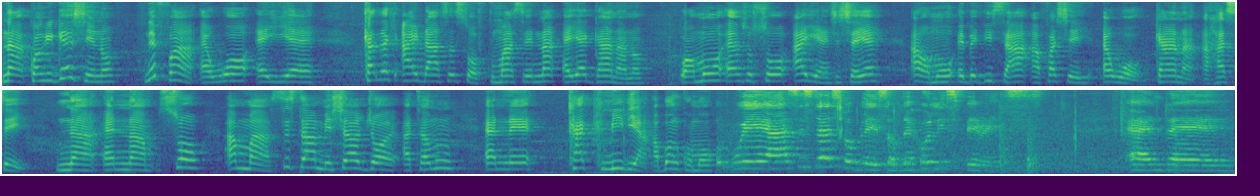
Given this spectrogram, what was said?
Na congregation no ne fa a ɛwɔ ɛyɛ catholic diocese of kumasi na ɛyɛ ghana no wɔn nso so ayɛ nhyehyɛeɛ a wɔn bɛdi saa afahyɛ wɔ ghana ahasɛ na ɛnam so ama sister michelle joy atamu ne cac media abɔ nkɔmɔ. we are sisters oblates of the holy spirit. And uh,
